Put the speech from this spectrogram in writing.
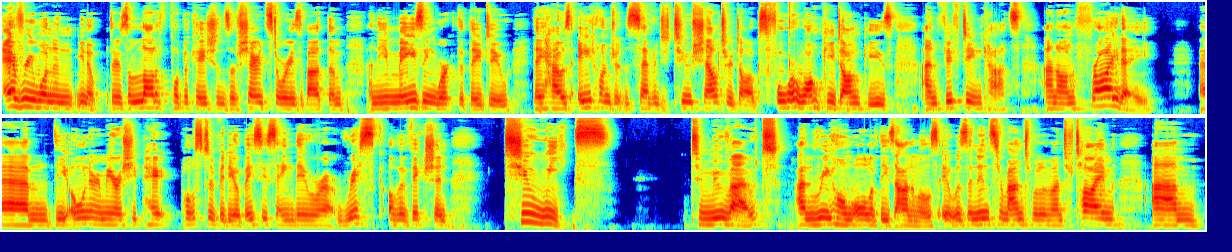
everyone, in, you know, there's a lot of publications of shared stories about them and the amazing work that they do. They house 872 shelter dogs, four wonky donkeys, and 15 cats. And on Friday, um, the owner, Mira, she posted a video basically saying they were at risk of eviction two weeks to move out and rehome all of these animals. It was an insurmountable amount of time, um,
